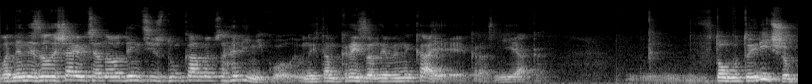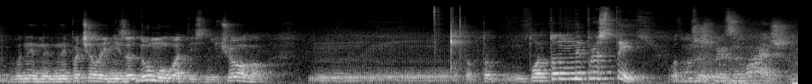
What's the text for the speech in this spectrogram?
Вони не залишаються наодинці з думками взагалі ніколи. У них там криза не виникає якраз ніяка. В тому то й річ, щоб вони не- почали ні задумуватись, нічого. Тобто Платон непростий. От, Он же ж призываешь, ну,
